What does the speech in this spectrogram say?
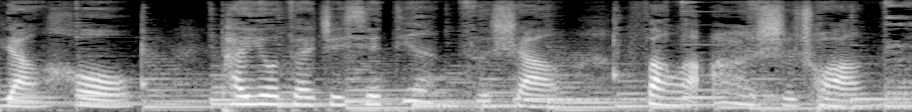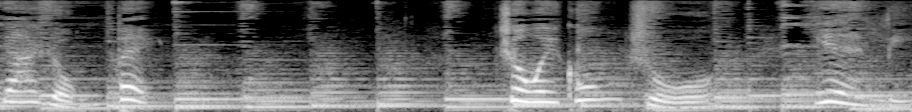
然后他又在这些垫子上放了二十床鸭绒被。这位公主夜里。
